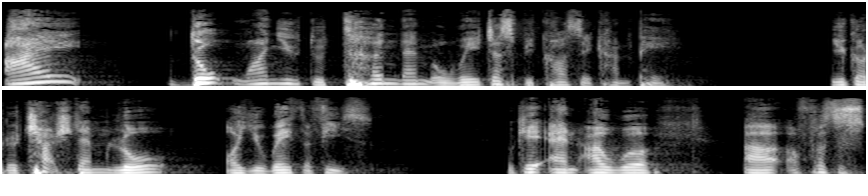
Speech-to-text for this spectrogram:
I don't want you to turn them away just because they can't pay. You got to charge them low or you waive the fees. Okay, and I will, uh, of course,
